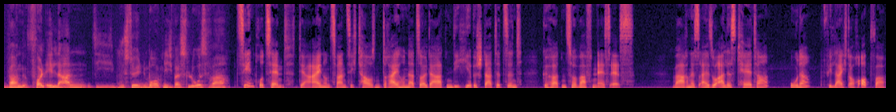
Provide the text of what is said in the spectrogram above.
waren voll Elan, die wussten überhaupt nicht, was los war. Zehn Prozent der 21.300 Soldaten, die hier bestattet sind, gehörten zur Waffen-SS. Waren es also alles Täter oder vielleicht auch Opfer?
